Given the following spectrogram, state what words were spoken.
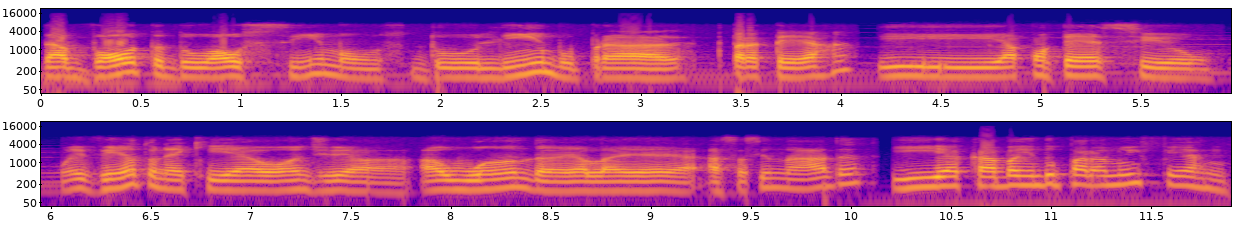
da volta do Al Simmons do limbo para para Terra e acontece um, evento, né, que é onde a, a Wanda ela é assassinada e acaba indo parar no inferno.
